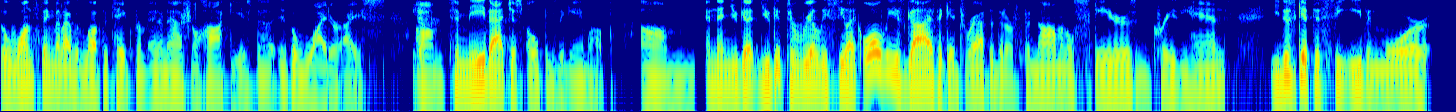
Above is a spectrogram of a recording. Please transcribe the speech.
the one thing that I would love to take from international hockey is the is the wider ice. Yeah. Um, to me, that just opens the game up. Um, and then you get you get to really see like all these guys that get drafted that are phenomenal skaters and crazy hands. You just get to see even more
